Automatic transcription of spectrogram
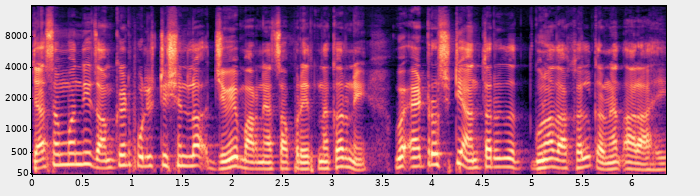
त्यासंबंधी जामखेड पोलीस स्टेशनला जिवे मारण्याचा प्रयत्न करणे व ॲट्रॉसिटी अंतर्गत गुन्हा दाखल करण्यात आला आहे.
